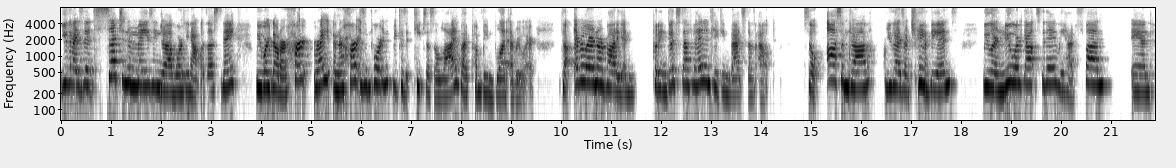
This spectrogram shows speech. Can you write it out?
You guys did such an amazing job working out with us today. We worked out our heart, right? And our heart is important because it keeps us alive by pumping blood everywhere, to everywhere in our body and putting good stuff in and taking bad stuff out. So awesome job. You guys are champions. We learned new workouts today. We had fun and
